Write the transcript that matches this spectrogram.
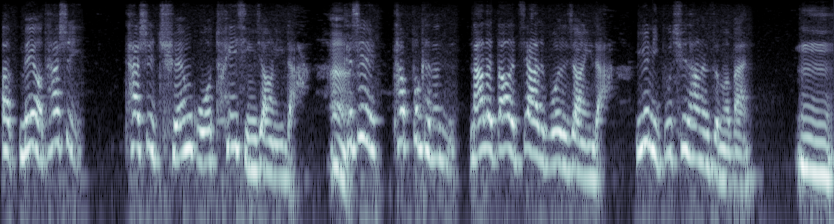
呃，没有，他是他是全国推行叫你打，嗯，可是他不可能拿着刀子架着脖子叫你打，因为你不去，他能怎么办？嗯，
